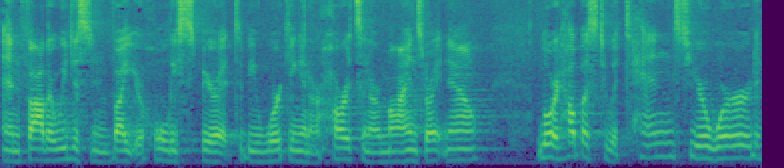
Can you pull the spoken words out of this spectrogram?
And Father, we just invite your Holy Spirit to be working in our hearts and our minds right now. Lord, help us to attend to your word.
